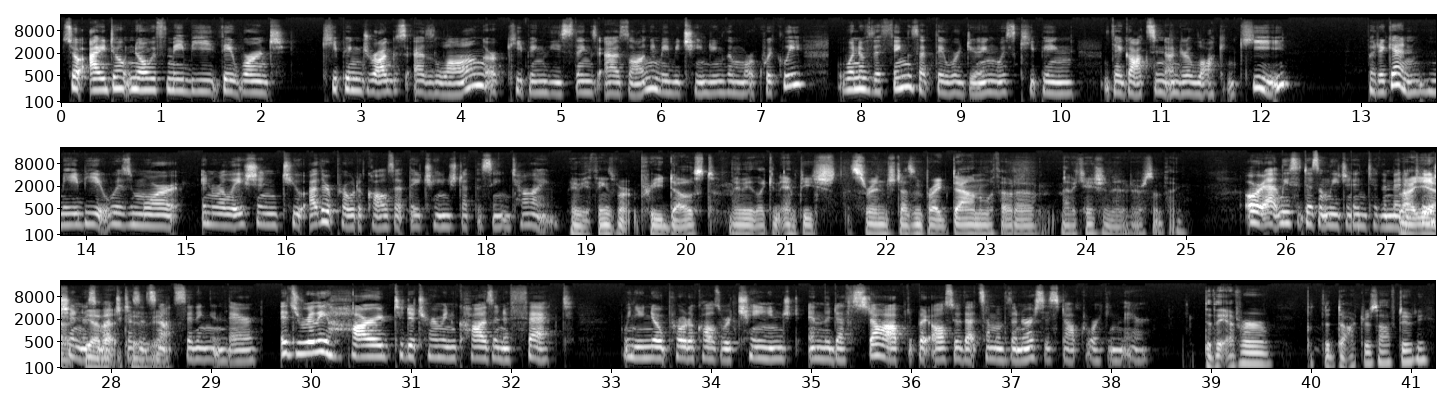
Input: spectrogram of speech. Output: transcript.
So I don't know if maybe they weren't keeping drugs as long or keeping these things as long and maybe changing them more quickly. One of the things that they were doing was keeping digoxin under lock and key. But again, maybe it was more in relation to other protocols that they changed at the same time. Maybe things weren't pre-dosed. Maybe like an empty sh- syringe doesn't break down without a medication in it or something. Or at least it doesn't leach into the medication yeah. as yeah, much because it's yeah. not sitting in there. It's really hard to determine cause and effect when you know protocols were changed and the death stopped, but also that some of the nurses stopped working there. Did they ever put the doctors off duty?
